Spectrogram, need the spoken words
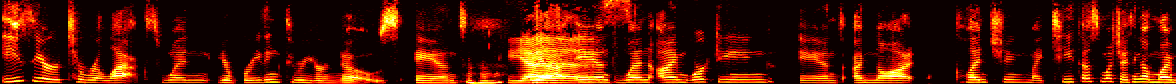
easier to relax when you're breathing through your nose and mm-hmm. yes. yeah and when i'm working and i'm not clenching my teeth as much. I think I'm my,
